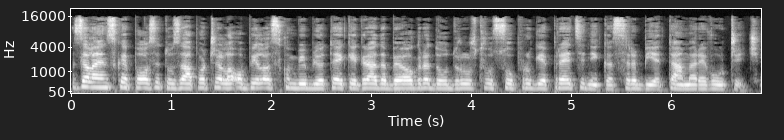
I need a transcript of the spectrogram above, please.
Zelenska je posetu započela obilaskom biblioteke grada Beograda u društvu supruge predsjednika Srbije Tamare Vučić.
